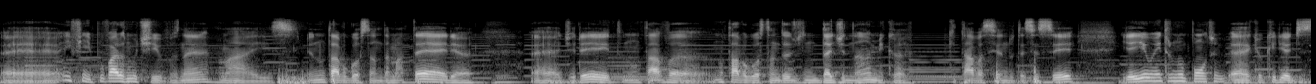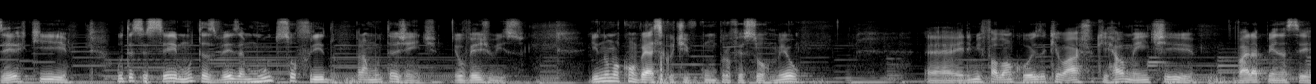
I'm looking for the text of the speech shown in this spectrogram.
É, enfim, por vários motivos, né? Mas eu não estava gostando da matéria é, direito, não estava não tava gostando da dinâmica que estava sendo o TCC. E aí eu entro num ponto é, que eu queria dizer que o TCC muitas vezes é muito sofrido para muita gente. Eu vejo isso. E numa conversa que eu tive com um professor meu, é, ele me falou uma coisa que eu acho que realmente vale a pena ser,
